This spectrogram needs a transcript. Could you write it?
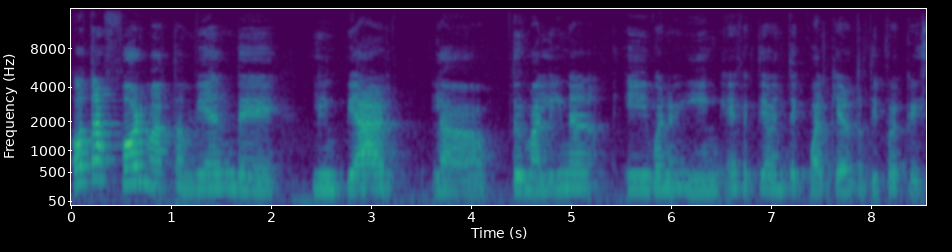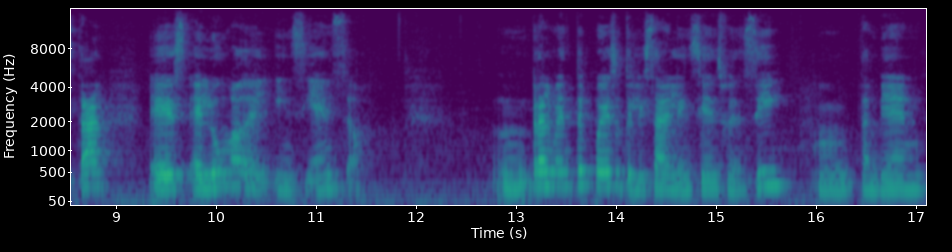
Otra forma también de limpiar la turmalina y bueno, y efectivamente cualquier otro tipo de cristal es el humo del incienso. Mm, realmente puedes utilizar el incienso en sí. Mm, también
